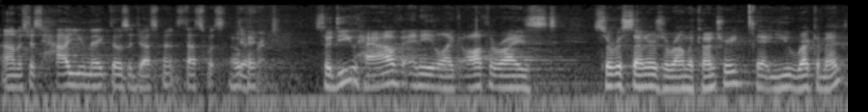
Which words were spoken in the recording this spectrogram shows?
Um, it's just how you make those adjustments. That's what's Okay. different. So, do you have any like authorized service centers around the country that you recommend?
